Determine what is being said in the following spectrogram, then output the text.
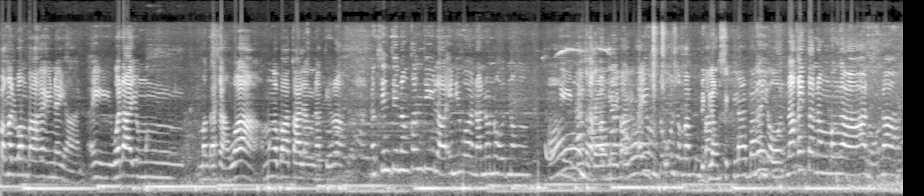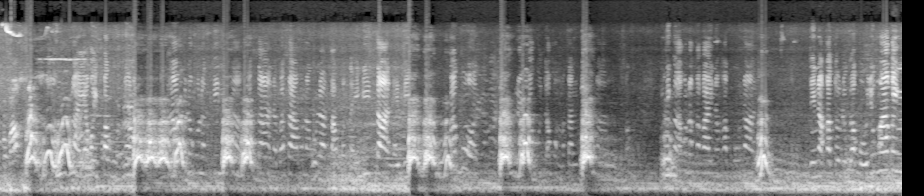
pangalawang bahay na yan ay wala yung mag-asawa. Mga bata lang natira. Nagsinti ng kandila, iniwan, nanonood ng Ah, TV sa kapitbahay. kayo. Ayun, doon sa kapitbahay. Biglang sikla ba? Ngayon, nakita ng mga ano na kaya ko ipagod na. Ako nagtinda, basa, nabasa ako ng ulan, tapos nainitan, ay di pagod. Pagod ako, matanda na. Hindi nga ako nakakain ng hapunan. Hindi nakatulog ako. Yung aking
